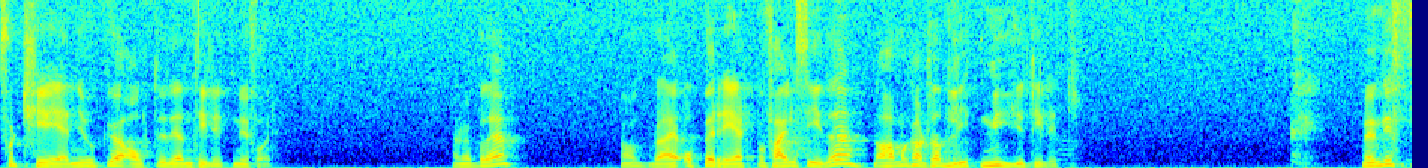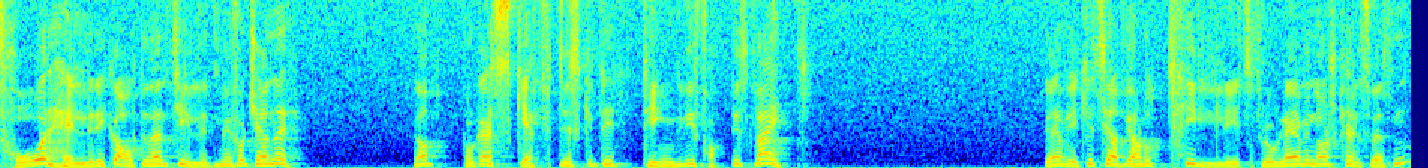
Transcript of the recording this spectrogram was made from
fortjener jo ikke alltid den tilliten vi får. Er du med på det? Han ble operert på feil side. Da har man kanskje hatt litt mye tillit. Men vi får heller ikke alltid den tilliten vi fortjener. Folk er skeptiske til ting vi faktisk veit. Jeg vil ikke si at vi har noe tillitsproblem i norsk helsevesen,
